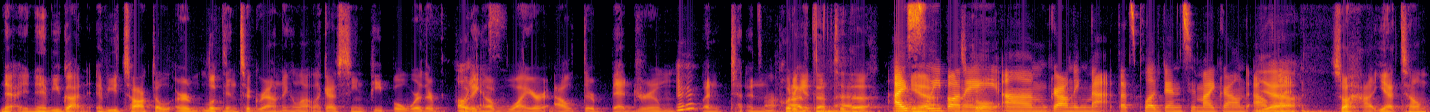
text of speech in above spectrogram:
Now, and have you gotten have you talked a, or looked into grounding a lot? Like I've seen people where they're Oh, putting yes. Mm-hmm. a wire out their bedroom and t- and putting I've it done into that. the. I Yeah, sleep on a cool. um, grounding mat that's plugged into my ground outlet. Yeah. So how yeah tell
